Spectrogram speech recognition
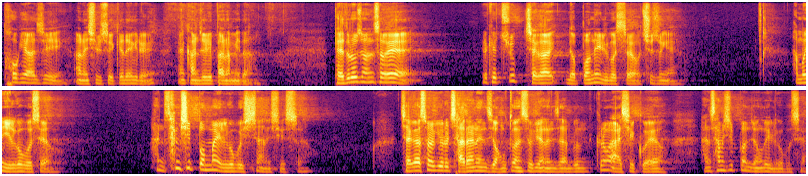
포기하지 않으실 수 있게 되기를 간절히 바랍니다. 베드로전서에 이렇게 쭉 제가 몇 번을 읽었어요 주중에 한번 읽어보세요. 한 30번만 읽어보시지 않으시겠어요? 제가 설교를 잘하는지 엉뚱한 소리 하는지 한번 그러면 아실 거예요. 한 30번 정도 읽어보세요.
